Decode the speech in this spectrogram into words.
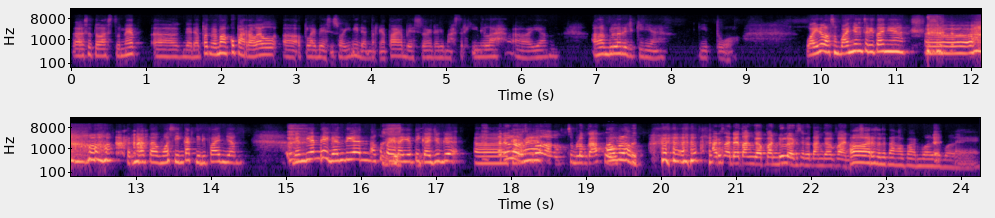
uh, setelah stunet uh, nggak dapat memang aku paralel uh, apply beasiswa ini dan ternyata beasiswa dari master inilah uh, yang alhamdulillah rezekinya gitu. Wah ini langsung panjang ceritanya. Uh, ternyata mau singkat jadi panjang gantian deh gantian. Aku pengen tanya Tika juga. Uh, Aduh, karena sebelum sebelum ke aku. Oh, belum. Harus ada tanggapan dulu harus ada tanggapan. Oh harus ada tanggapan. Boleh boleh.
